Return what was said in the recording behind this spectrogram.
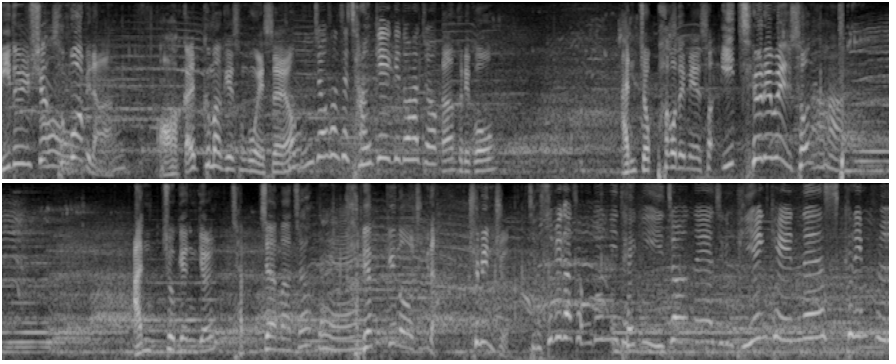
미들슛 어. 성공합니다. 아 깔끔하게 성공했어요. 문지영 선수의 장기이기도 하죠. 아 그리고 안쪽 파고들면서 이채은의 왼손 아하. 안쪽 연결 잡자마자 네. 가볍게 넣어줍니다. 최민주 자 수비가 정돈이 되기 이전에 지금 BNK는 스크린 플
